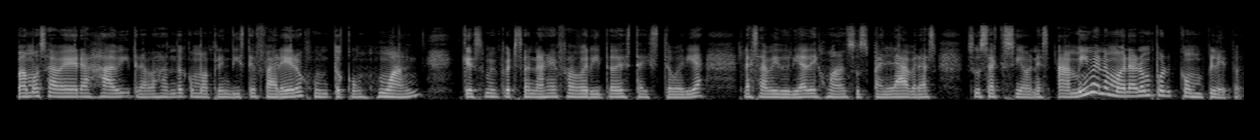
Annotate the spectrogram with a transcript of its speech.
vamos a ver a Javi trabajando como aprendiz de farero junto con Juan, que es mi personaje favorito de esta historia. La sabiduría de Juan, sus palabras, sus acciones. A mí me enamoraron por completo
